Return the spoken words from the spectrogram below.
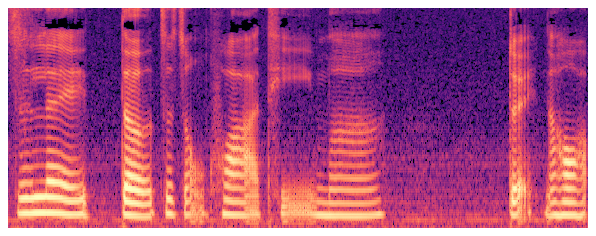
之类。的这种话题吗？对，然后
